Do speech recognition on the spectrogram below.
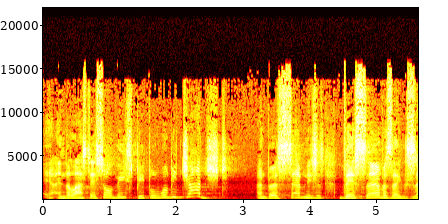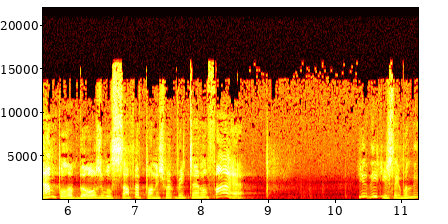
in the last day. So these people will be judged. And verse 7, he says, They serve as an example of those who will suffer punishment for eternal fire. You, you say, Well,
